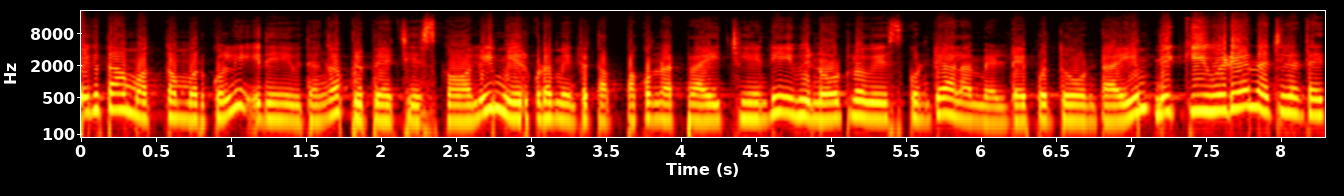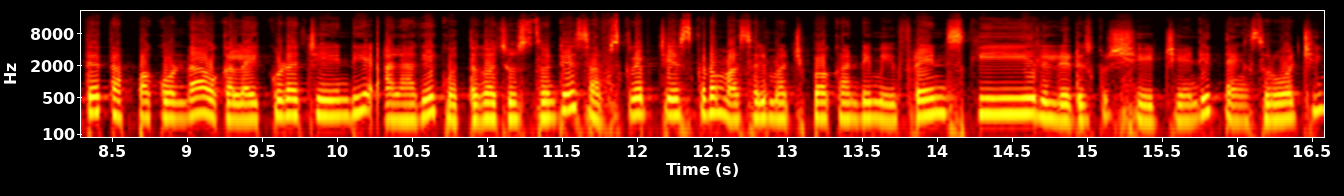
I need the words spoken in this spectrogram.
మిగతా మొత్తం మురుకుల్ని ఇదే విధంగా ప్రిపేర్ చేసుకోవాలి. మీరు కూడా మీ ఇంట్లో తప్పకుండా ట్రై చేయండి. ఇవి నోట్లో వేసుకుంటే అలా మెల్ట్ అయిపోతూ ఉంటాయి. మీకు ఈ వీడియో నచ్చినట్లయితే తప్పకుండా ఒక లైక్ కూడా చేయండి. అలాగే కొత్తగా చూస్తుంటే సబ్స్క్రైబ్ చేసుకోవడం అసలు మర్చిపోకండి. మీ ఫ్రెండ్స్కి రిలేటివ్స్ కూడా షేర్ చేయండి. Thanks for watching.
